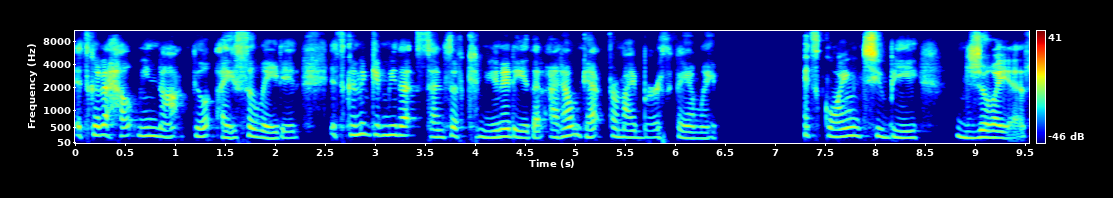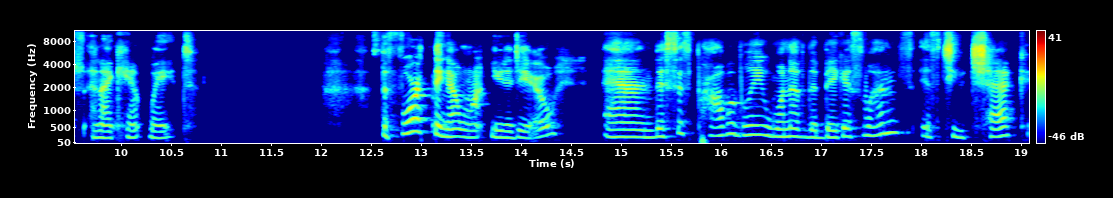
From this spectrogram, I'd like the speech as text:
It's going to help me not feel isolated. It's going to give me that sense of community that I don't get from my birth family. It's going to be joyous, and I can't wait. The fourth thing I want you to do, and this is probably one of the biggest ones, is to check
